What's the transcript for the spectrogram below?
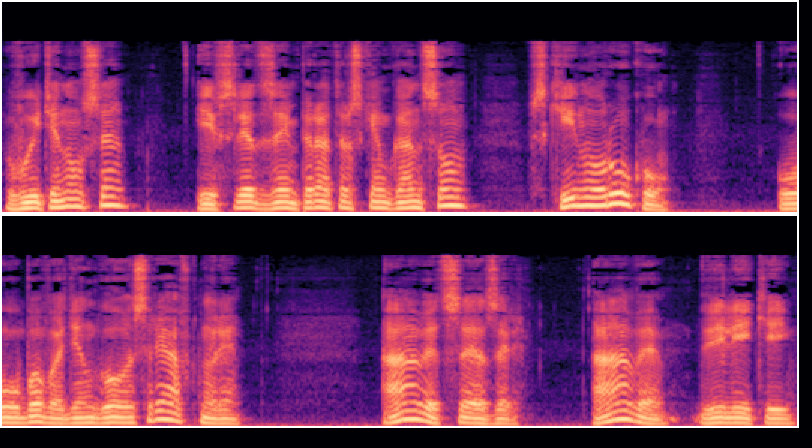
вытянулся и вслед за императорским гонцом вскинул руку. Оба в один голос рявкнули. «Аве, Цезарь! Аве, Великий!»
